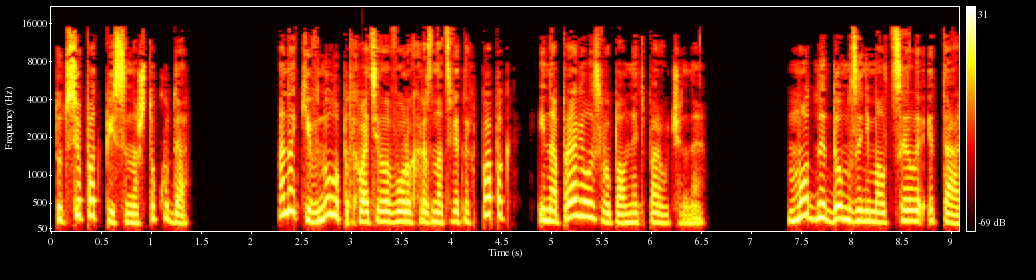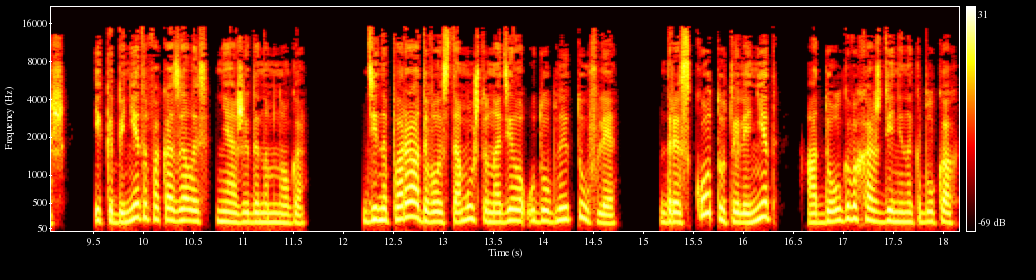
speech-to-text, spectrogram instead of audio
Тут все подписано, что куда. Она кивнула, подхватила ворох разноцветных папок и направилась выполнять порученное. Модный дом занимал целый этаж, и кабинетов оказалось неожиданно много. Дина порадовалась тому, что надела удобные туфли. Дресс-код тут или нет, а долгого хождения на каблуках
